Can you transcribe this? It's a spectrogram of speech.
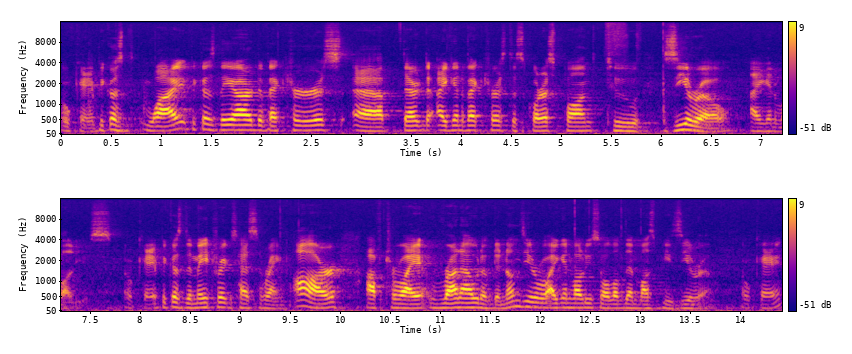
okay, because why? Because they are the vectors, uh, they're the eigenvectors that correspond to zero eigenvalues, okay, because the matrix has rank R, after I run out of the non-zero eigenvalues, all of them must be zero, okay.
